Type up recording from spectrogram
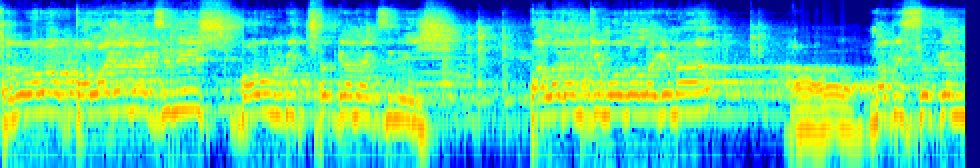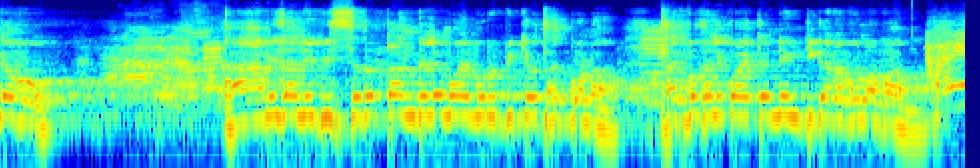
তবে বাবা পালা গান এক জিনিস, বাউল বিচ্ছাদ গান এক জিনিস। পালা গান কি মজা লাগে না? না বিচ্ছেদ গান গাবো? হ্যাঁ আমি জানি বিচ্ছেদের টান দিলে ময় মুরব্বী কেউ থাকব না। থাকব খালি কয়েকটা নেংটি কাটা বলা পান আরে!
